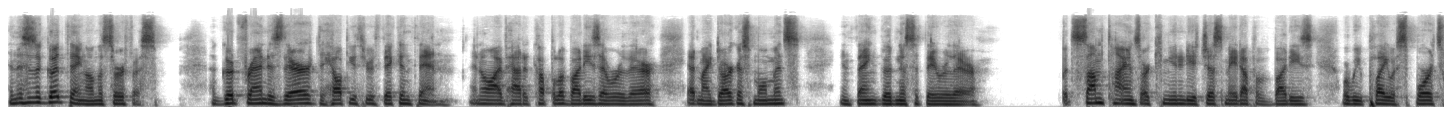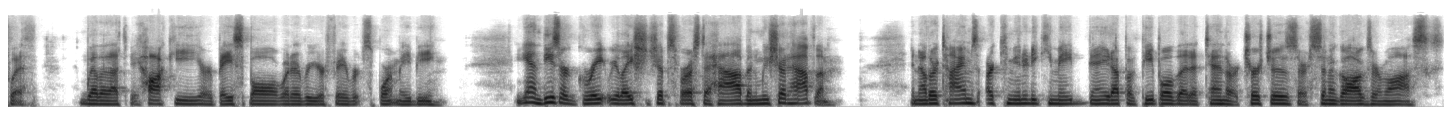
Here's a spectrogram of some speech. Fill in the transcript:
And this is a good thing on the surface. A good friend is there to help you through thick and thin. I know I've had a couple of buddies that were there at my darkest moments, and thank goodness that they were there. But sometimes our community is just made up of buddies where we play with sports with, whether that be hockey or baseball or whatever your favorite sport may be. Again, these are great relationships for us to have, and we should have them. And other times, our community can be made up of people that attend our churches, our synagogues, or mosques.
